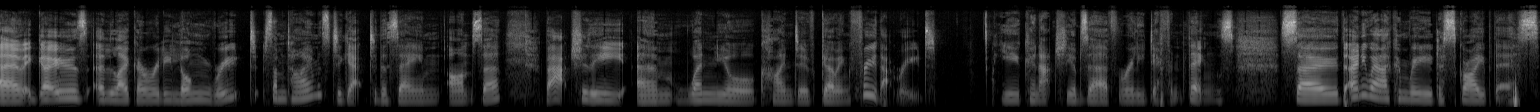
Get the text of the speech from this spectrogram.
Um, it goes a, like a really long route sometimes to get to the same answer. But actually, um, when you're kind of going through that route, you can actually observe really different things. So, the only way I can really describe this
